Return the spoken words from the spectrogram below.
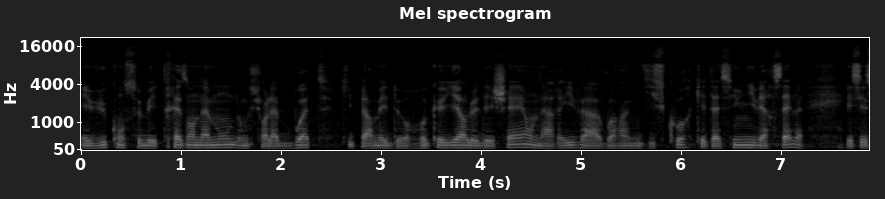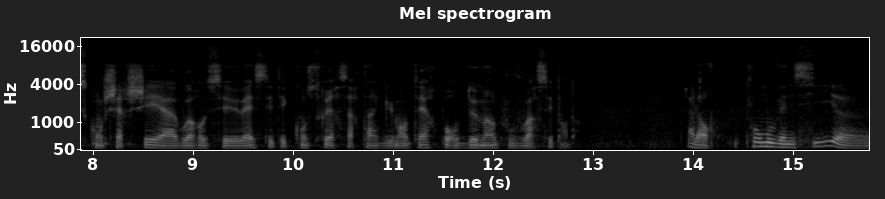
et vu qu'on se met très en amont donc sur la boîte qui permet de recueillir le déchet, on arrive à avoir un discours qui est assez universel et c'est ce qu'on cherchait à avoir au CES, c'était construire certains argumentaires pour demain pouvoir s'étendre. Alors, pour Movency, euh,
